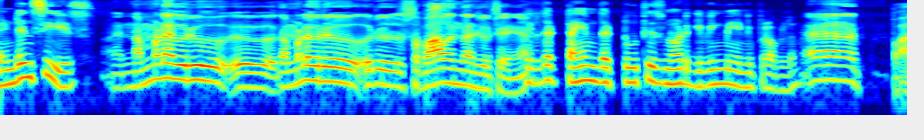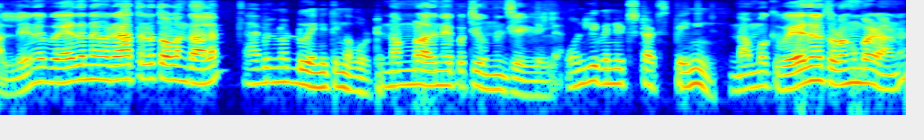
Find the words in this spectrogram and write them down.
tendency is, നമ്മുടെ ഒരു നമ്മുടെ ഒരു ഒരു സ്വഭാവം എന്താന്ന് ചോദിച്ചു കഴിഞ്ഞാൽ time the tooth is not giving me any problem, ഏഹ്, പല്ലിന് വേദന വരാത്തിടത്തോളം കാലം I will not do anything about it. നമ്മൾ അതിനെപ്പറ്റി ഒന്നും ചെയ്യുകയില്ല Only when it starts paining, നമുക്ക് വേദന തുടങ്ങുമ്പോഴാണ്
